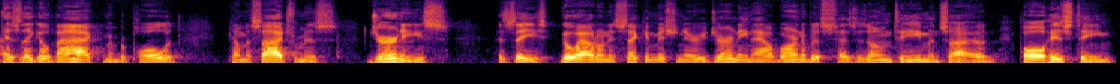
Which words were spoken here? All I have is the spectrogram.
as they go back, remember Paul had come aside from his journeys. As they go out on his second missionary journey, now Barnabas has his own team and Paul his team.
